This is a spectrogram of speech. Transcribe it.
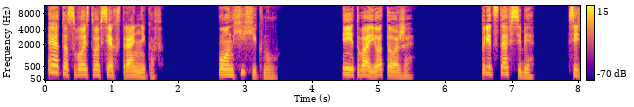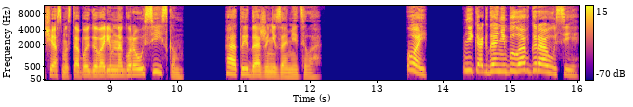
Это свойство всех странников. Он хихикнул. И твое тоже. Представь себе, сейчас мы с тобой говорим на гороусийском, а ты даже не заметила. «Ой, никогда не была в Гараусии!»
